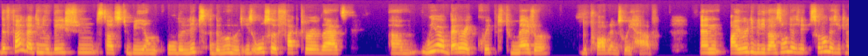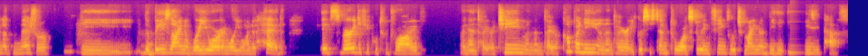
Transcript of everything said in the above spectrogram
the fact that innovation starts to be on all the lips at the moment is also a factor that um, we are better equipped to measure the problems we have. And I really believe as long as you, so long as you cannot measure the, the baseline of where you are and where you want to head, it's very difficult to drive an entire team, an entire company, an entire ecosystem towards doing things which might not be the easy path.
